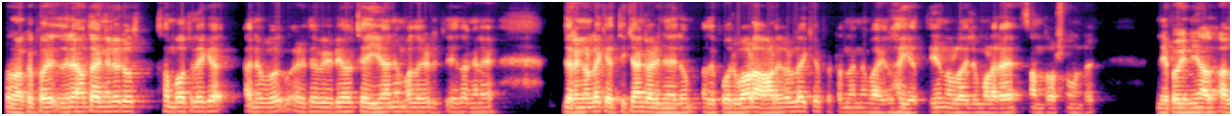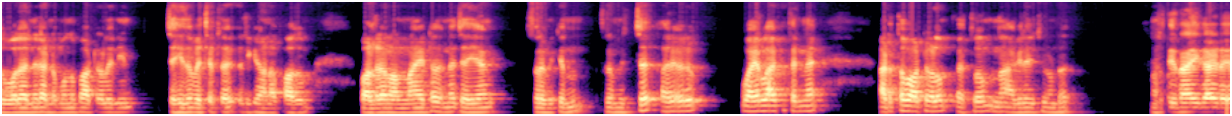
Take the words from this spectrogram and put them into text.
അപ്പോൾ നമുക്കിപ്പോൾ ഇതിനകത്ത് അങ്ങനെ ഒരു സംഭവത്തിലേക്ക് അനുഭവ വീഡിയോ ചെയ്യാനും അത് ചെയ്ത് അങ്ങനെ ജനങ്ങളിലേക്ക് എത്തിക്കാൻ കഴിഞ്ഞാലും അതിപ്പോൾ ഒരുപാട് ആളുകളിലേക്ക് പെട്ടെന്ന് തന്നെ വൈറലായി എത്തി എന്നുള്ളതിലും വളരെ സന്തോഷമുണ്ട്. ഇനിയിപ്പോൾ ഇനി അതുപോലെ തന്നെ രണ്ട് മൂന്ന് പാട്ടുകൾ ഇനിയും ചെയ്ത് വെച്ചിട്ട് ഇരിക്കുകയാണ്. അപ്പോൾ അതും വളരെ നന്നായിട്ട് തന്നെ ചെയ്യാൻ ശ്രമിക്കുന്നു ശ്രമിച്ച് ഒരു വൈറലാക്കി തന്നെ അടുത്ത പാട്ടുകളും എത്തും എന്ന് ആഗ്രഹിച്ചുകൊണ്ട് സത്യനായികയുടെ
